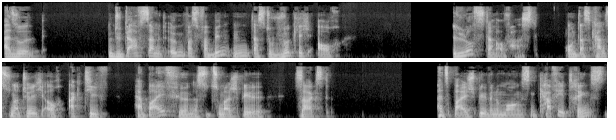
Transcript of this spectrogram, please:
Also du darfst damit irgendwas verbinden, dass du wirklich auch Lust darauf hast. Und das kannst du natürlich auch aktiv herbeiführen, dass du zum Beispiel sagst, als Beispiel, wenn du morgens einen Kaffee trinkst,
